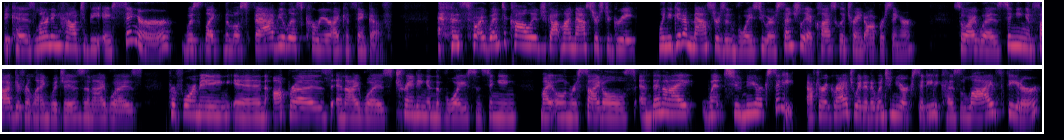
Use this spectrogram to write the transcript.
because learning how to be a singer was like the most fabulous career I could think of. And so I went to college, got my master's degree. When you get a master's in voice, you are essentially a classically trained opera singer. So I was singing in five different languages and I was performing in operas and I was training in the voice and singing my own recitals. And then I went to New York City. After I graduated, I went to New York City because live theater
